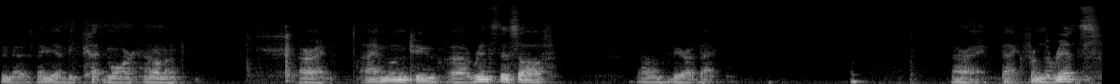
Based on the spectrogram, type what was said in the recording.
who knows, maybe I'd be cut more. I don't know. All right. I am going to uh, rinse this off. Um, be right back. All right, back from the rinse.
